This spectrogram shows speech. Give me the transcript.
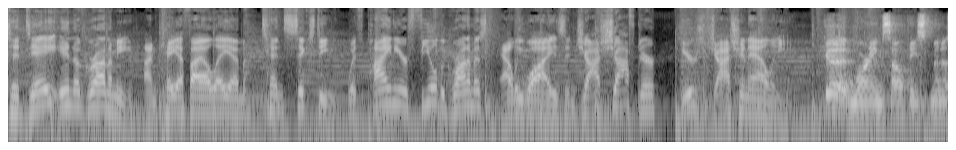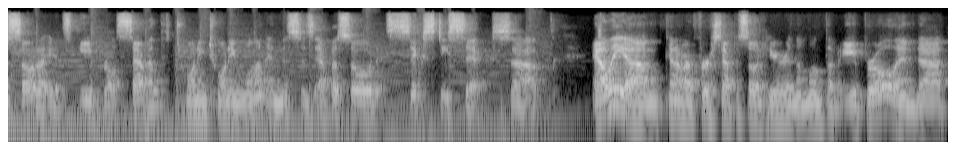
Today in Agronomy on KFIL AM 1060 with Pioneer Field Agronomist Allie Wise and Josh Schaffner. Here's Josh and Allie. Good morning, Southeast Minnesota. It's April 7th, 2021, and this is episode 66. Uh, Allie, um, kind of our first episode here in the month of April, and uh,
